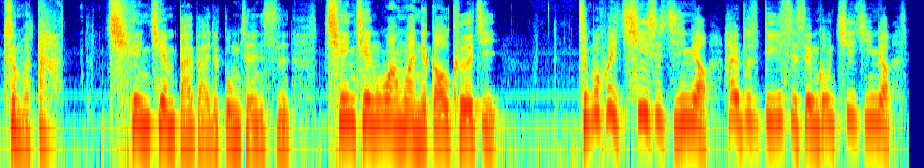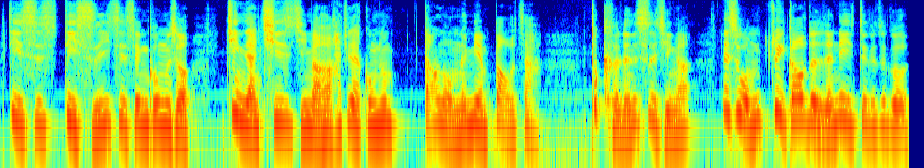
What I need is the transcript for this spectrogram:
这么大千千百百的工程师，千千万万的高科技，怎么会七十几秒？他又不是第一次升空，七十几秒，第十第十一次升空的时候，竟然七十几秒后，他就在空中当着我们的面爆炸，不可能的事情啊！那是我们最高的人类这个这个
